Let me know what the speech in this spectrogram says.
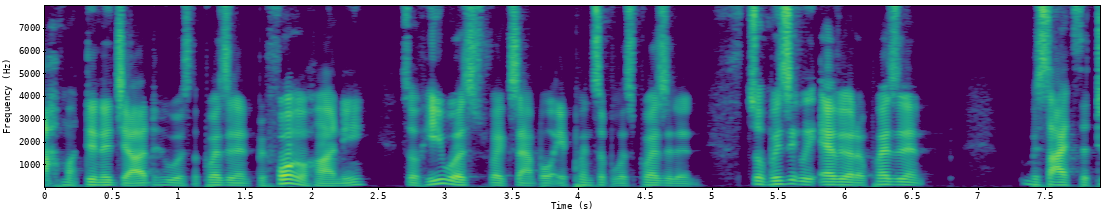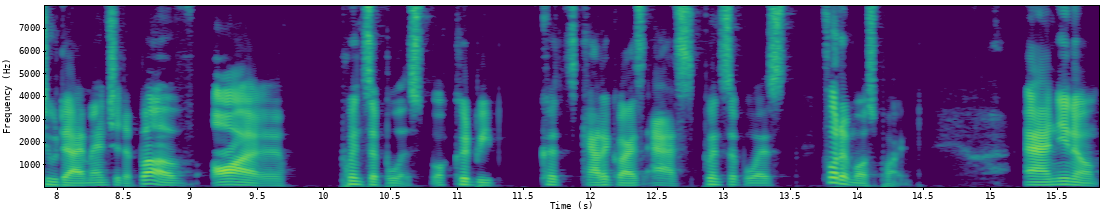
Ahmadinejad, who was the president before Rouhani. So he was, for example, a principalist president. So basically, every other president, besides the two that I mentioned above, are principalist or could be could categorized as principalist for the most part. And you know,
